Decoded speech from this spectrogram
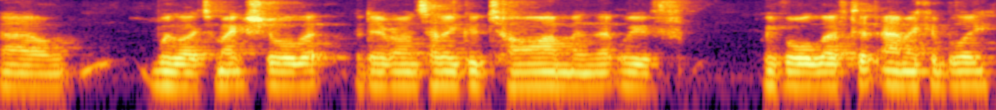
Um, we like to make sure that, that everyone's had a good time and that we've we've all left it amicably.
